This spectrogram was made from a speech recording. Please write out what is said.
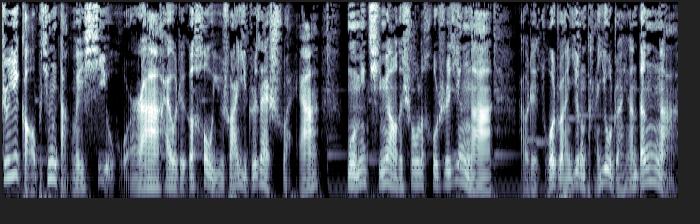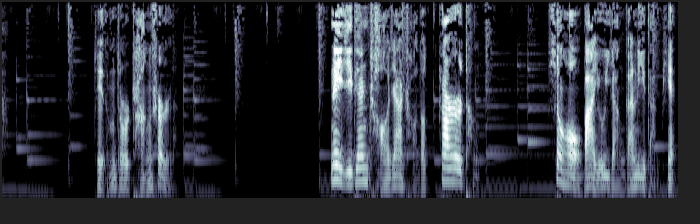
至于搞不清档位熄火啊，还有这个后雨刷一直在甩啊，莫名其妙的收了后视镜啊，还有这左转硬打右转向灯啊，这他妈都是常事儿了。那几天吵架吵到肝疼，幸好我爸有养肝利胆片，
